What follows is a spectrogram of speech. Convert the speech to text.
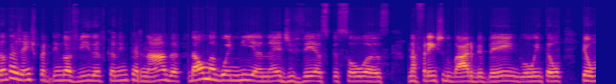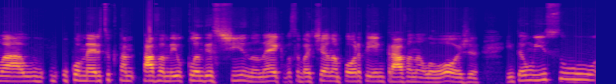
tanta gente perdendo a vida, ficando internada, dá uma agonia, né, de ver as pessoas na frente do bar bebendo, ou então ter uma, o, o comércio que tá, meio clandestino, né, que você batia na porta e entrava na loja. Então isso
